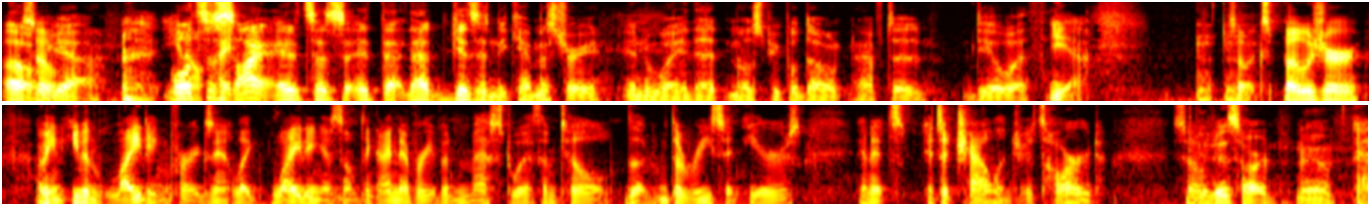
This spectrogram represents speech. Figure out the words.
oh so, yeah well it's a science it's a, it, that, that gets into chemistry in a way that most people don't have to deal with Yeah. So exposure, I mean, even lighting, for example, like lighting is something I never even messed with until the the recent years, and it's it's a challenge. It's hard. So it is hard yeah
